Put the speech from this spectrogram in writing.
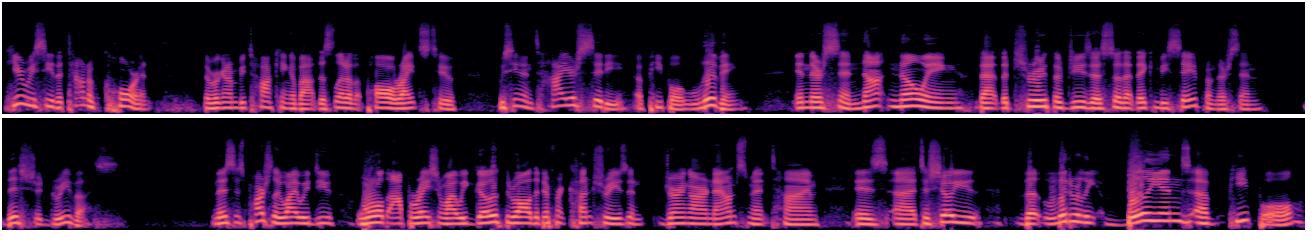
Here we see the town of Corinth that we're going to be talking about, this letter that Paul writes to. We see an entire city of people living in their sin, not knowing that the truth of Jesus so that they can be saved from their sin. This should grieve us. And this is partially why we do world operation, why we go through all the different countries and during our announcement time is uh, to show you the literally billions of people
